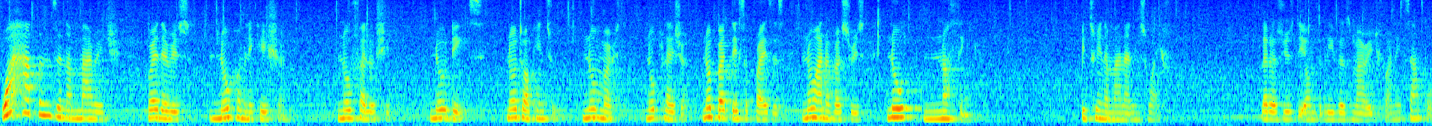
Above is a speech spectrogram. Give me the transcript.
What happens in a marriage where there is no communication, no fellowship, no dates, no talking to, no mirth, no pleasure, no birthday surprises, no anniversaries, no nothing between a man and his wife? Let us use the unbeliever's marriage for an example.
